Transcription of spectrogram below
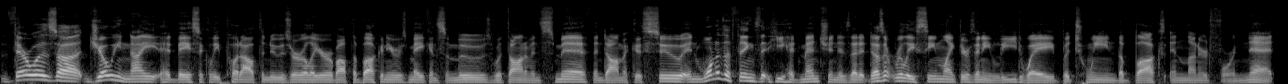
There was uh, Joey Knight had basically put out the news earlier about the Buccaneers making some moves with Donovan Smith and Ndamukong Suh, and one of the things that he had mentioned is that it doesn't really seem like there's any leadway between the Bucks and Leonard Fournette.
